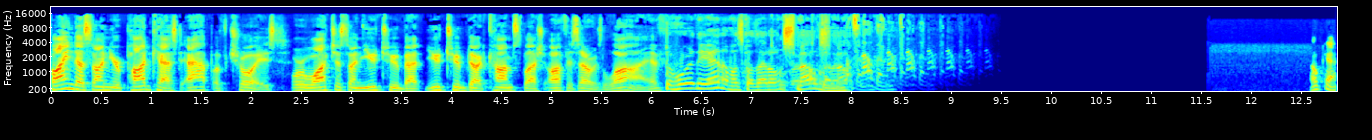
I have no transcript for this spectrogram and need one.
Find us on your podcast app of choice or watch us on YouTube at youtube.com slash office hours live. Who are the animals? Because I don't smell them. Okay.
